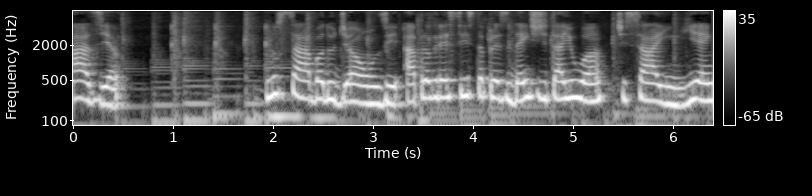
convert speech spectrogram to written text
Ásia. No sábado, dia 11, a progressista presidente de Taiwan, Tsai Ing-wen,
